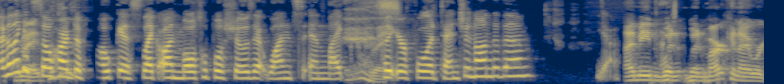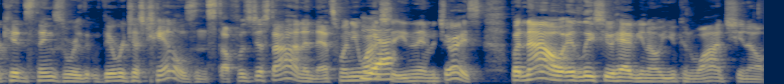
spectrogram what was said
I feel like Right, it's so but hard this- to focus like on multiple shows at once and like Yes. put your full attention onto them. I mean, when when Mark and I were kids, things were there were just channels and stuff was just on, and that's when you watched Yeah. it. You didn't have a choice. But now, at least you have, you know, you can watch. You know,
